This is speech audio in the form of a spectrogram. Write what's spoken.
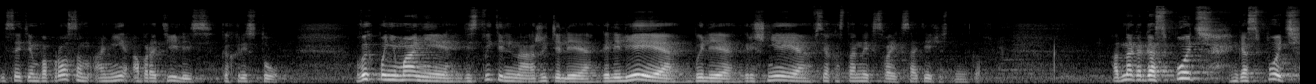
и с этим вопросом они обратились ко Христу. В их понимании действительно жители Галилеи были грешнее всех остальных своих соотечественников. Однако Господь, Господь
